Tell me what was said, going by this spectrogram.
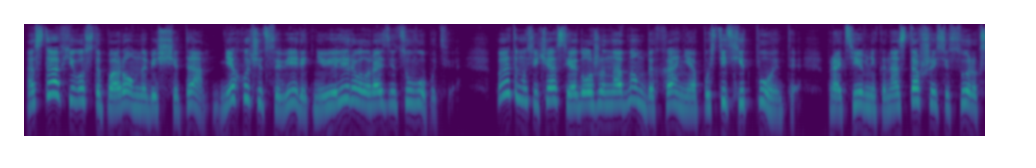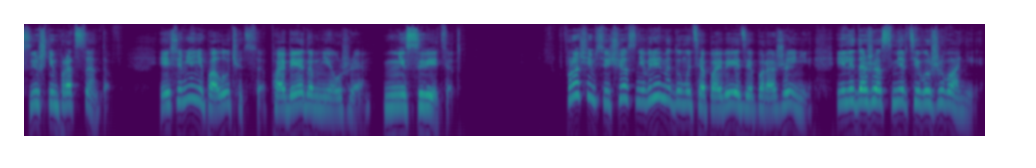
Оставив его с топором, но без щита, я, хочется верить, нивелировал разницу в опыте. Поэтому сейчас я должен на одном дыхании опустить хитпоинты противника на оставшиеся 40 с лишним процентов. Если мне не получится, победа мне уже не светит. Впрочем, сейчас не время думать о победе, поражении или даже о смерти и выживании.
